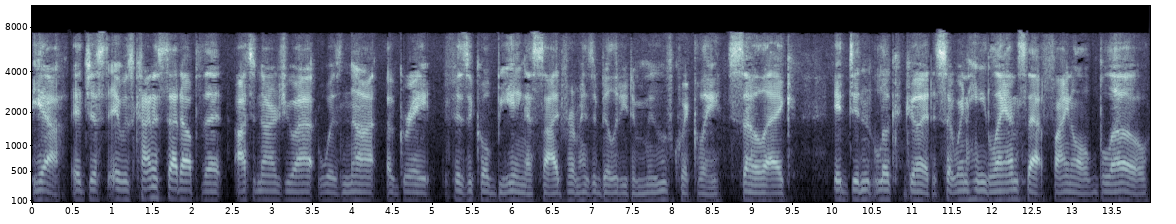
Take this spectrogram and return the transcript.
yeah. It just it was kind of set up that Atanarjuat was not a great physical being aside from his ability to move quickly. So like, it didn't look good. So when he lands that final blow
